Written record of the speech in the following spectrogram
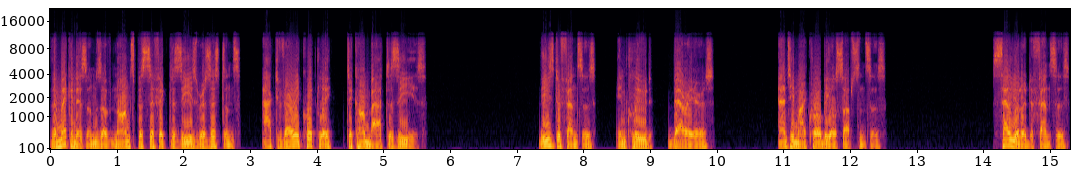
The mechanisms of nonspecific disease resistance act very quickly to combat disease. These defenses include barriers, antimicrobial substances, cellular defenses,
